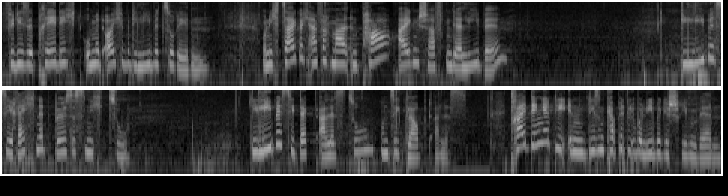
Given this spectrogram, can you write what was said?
für diese Predigt, um mit euch über die Liebe zu reden. Und ich zeige euch einfach mal ein paar Eigenschaften der Liebe. Die Liebe, sie rechnet Böses nicht zu. Die Liebe, sie deckt alles zu und sie glaubt alles. Drei Dinge, die in diesem Kapitel über Liebe geschrieben werden.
